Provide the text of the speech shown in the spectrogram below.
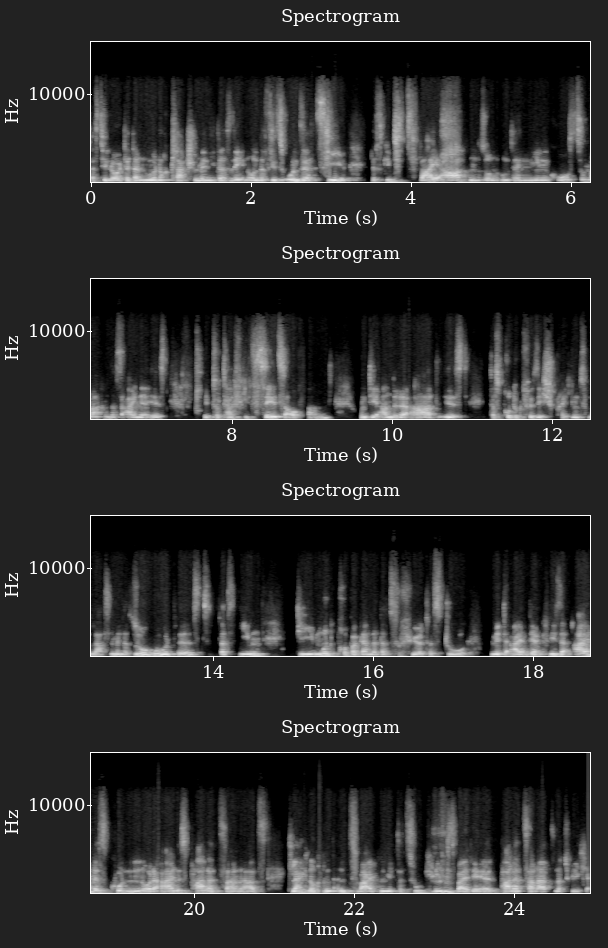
dass die Leute dann nur noch klatschen, wenn die das sehen. Und das ist unser Ziel. Es gibt zwei Arten, so ein Unternehmen groß zu machen. Das eine ist mit total viel Salesaufwand und die andere Art ist, das Produkt für sich sprechen zu lassen. Wenn das so gut ist, dass ihm die Mundpropaganda dazu führt, dass du mit der Akquise eines Kunden oder eines Partnerzahnarzts gleich noch einen, zweiten mit dazu kriegst, weil der Partnerzahnarzt natürlich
